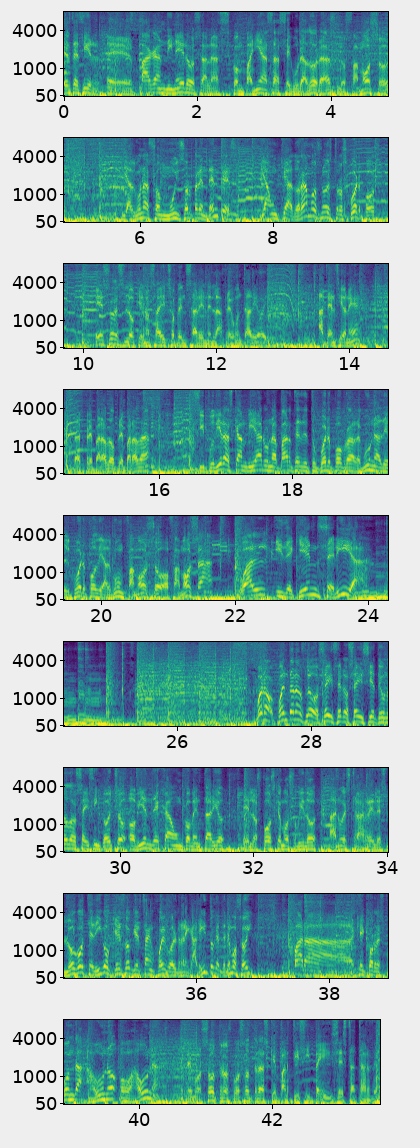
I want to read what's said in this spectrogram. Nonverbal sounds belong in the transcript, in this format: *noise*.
es decir, eh, pagan dineros a las compañías aseguradoras, los famosos, y algunas son muy sorprendentes. Y aunque adoramos nuestros cuerpos, eso es lo que nos ha hecho pensar en la pregunta de hoy. Atención, ¿eh? ¿Estás preparado o preparada? Si pudieras cambiar una parte de tu cuerpo por alguna del cuerpo de algún famoso o famosa, ¿cuál y de quién sería? Bueno, cuéntanoslo, 606-712-658 o bien deja un comentario en los posts que hemos subido a nuestras redes. Luego te digo qué es lo que está en juego, el regalito que tenemos hoy para que corresponda a uno o a una de vosotros, vosotras que participéis esta tarde.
